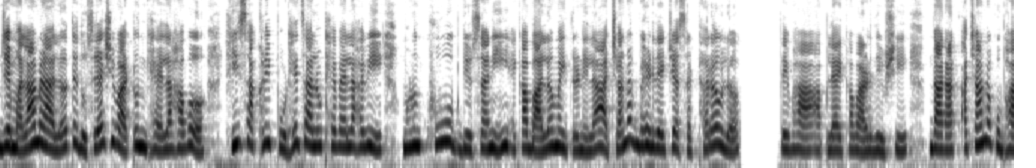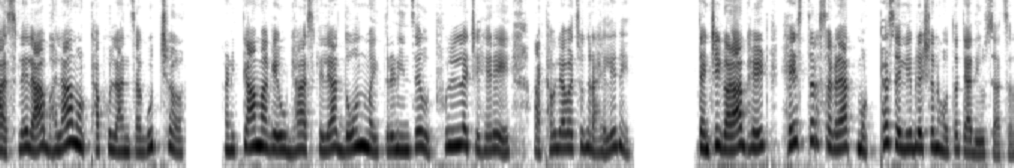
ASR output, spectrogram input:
जे मला मिळालं ते दुसऱ्याशी वाटून घ्यायला हवं ही साखळी पुढे चालू ठेवायला हवी म्हणून खूप दिवसांनी एका बालमैत्रिणीला अचानक भेट द्यायची असं ठरवलं तेव्हा आपल्या एका वाढदिवशी दारात अचानक उभा असलेला भला मोठा फुलांचा गुच्छ आणि त्यामागे उभ्या असलेल्या दोन मैत्रिणींचे उत्फुल्ल चेहरे आठवल्या वाचून राहिले नाहीत. त्यांची गळाभेट हेच तर सगळ्यात मोठं सेलिब्रेशन होतं त्या दिवसाचं.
